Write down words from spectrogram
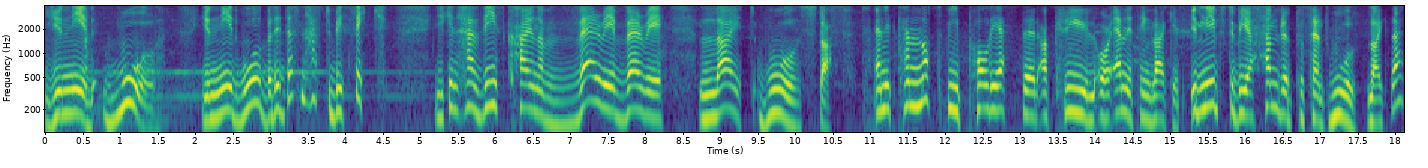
you need wool. You need wool, but it doesn't have to be thick. You can have these kind of very, very light wool stuff and it cannot be polyester, acryl or anything like it. It needs to be a hundred percent wool like that.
